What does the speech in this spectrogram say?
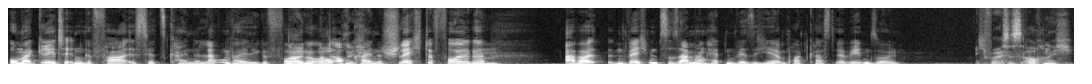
Oma Grete in Gefahr ist jetzt keine langweilige Folge Nein, und auch nicht. keine schlechte Folge. Mhm. Aber in welchem Zusammenhang hätten wir sie hier im Podcast erwähnen sollen? Ich weiß es auch nicht.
